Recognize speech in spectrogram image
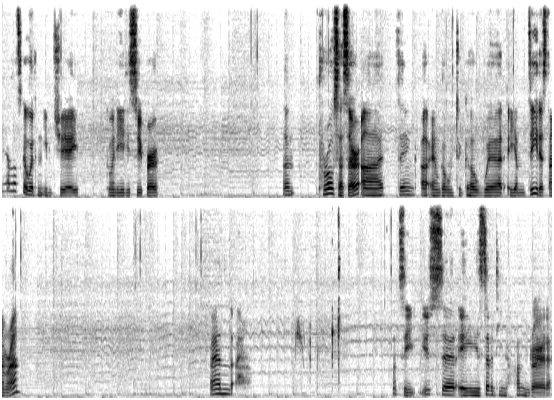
Yeah, let's go with an EVGA 2080 Super. Um, processor, I think I am going to go with AMD this time around. And let's see, you said a 1700.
